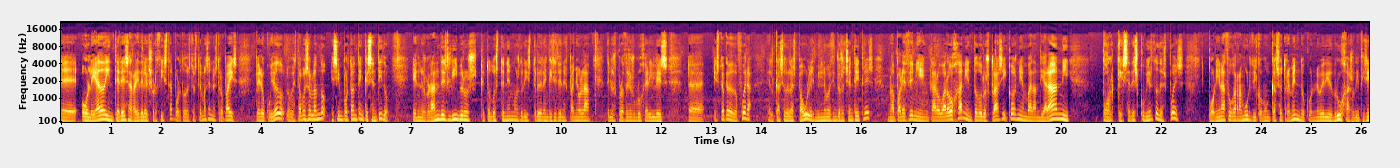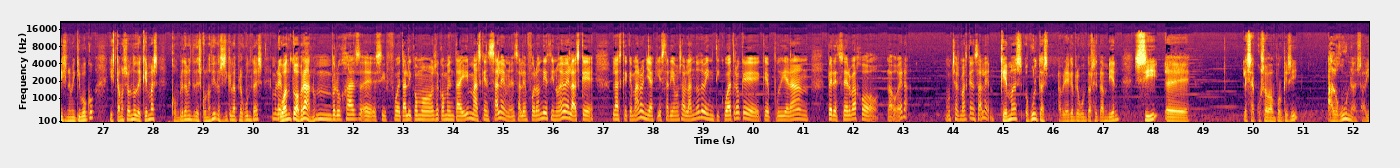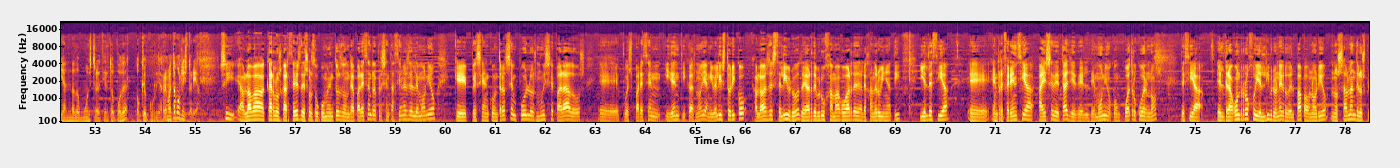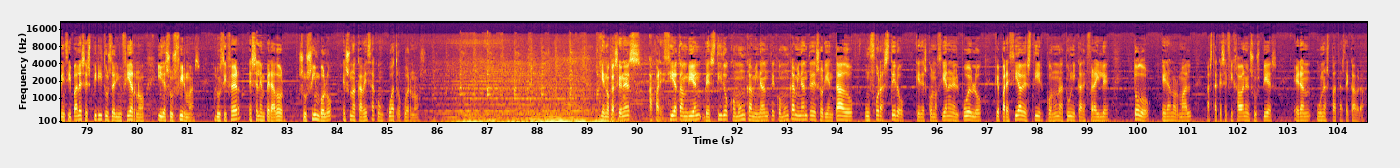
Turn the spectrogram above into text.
eh, oleada de interés a raíz del exorcista por todos estos temas en nuestro país. Pero cuidado, lo que estamos hablando es importante en qué sentido. En los grandes libros que todos tenemos de la historia de la Inquisición española, de los procesos brujeriles, eh, esto ha quedado fuera. El caso de las Paules, 1983, no aparece ni en Caro Baroja, ni en todos los clásicos, ni en Barandiarán, ni porque se ha descubierto después ponían a Zugarramurdi como un caso tremendo, con 9 10 brujas o 16 si no me equivoco, y estamos hablando de quemas completamente desconocidas. Así que la pregunta es, ¿cuánto habrá? ¿no? Mm, brujas, eh, si fue tal y como se comenta ahí, más que en Salem. En Salem fueron 19 las que, las que quemaron y aquí estaríamos hablando de 24 que, que pudieran perecer bajo la hoguera. Muchas más que en Salem. Quemas ocultas. Habría que preguntarse también si eh, les acusaban porque sí algunas habían dado muestra de cierto poder o qué ocurría. Rematamos la historia. Sí, hablaba Carlos Garcés de esos documentos donde aparecen representaciones del demonio que pese a encontrarse en pueblos muy separados, eh, pues parecen idénticas, ¿no? Y a nivel histórico, hablabas de este libro, de Arde Bruja, Mago Arde, de Alejandro Viñati, y él decía, eh, en referencia a ese detalle del demonio con cuatro cuernos, decía, el dragón rojo y el libro negro del Papa Honorio nos hablan de los principales espíritus del infierno y de sus firmas. Lucifer es el emperador, su símbolo es una cabeza con cuatro cuernos. Y en ocasiones aparecía también vestido como un caminante, como un caminante desorientado, un forastero que desconocían en el pueblo, que parecía vestir con una túnica de fraile. Todo era normal hasta que se fijaban en sus pies, eran unas patas de cabra.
